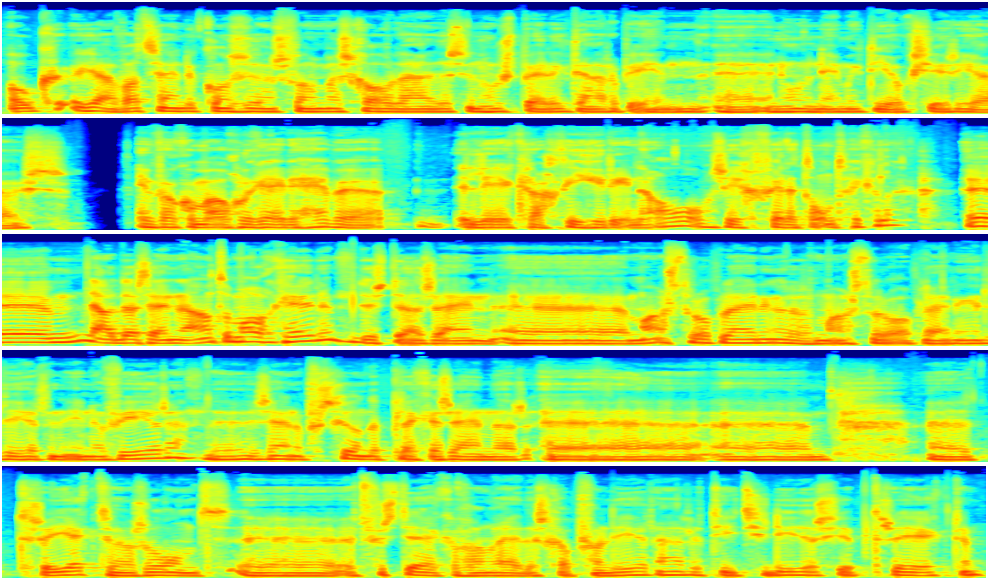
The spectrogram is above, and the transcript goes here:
ook ja, wat zijn de concerns van mijn schoolleiders en hoe speel ik daarop in? en hoe neem ik die ook serieus? En welke mogelijkheden hebben leerkrachten hierin al om zich verder te ontwikkelen? Ehm, nou, daar zijn een aantal mogelijkheden. Dus daar zijn uh, masteropleidingen, dat masteropleidingen leren en innoveren. Er zijn op verschillende plekken zijn er uh, trajecten rond het versterken van leiderschap van leraren, teacher leadership trajecten.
